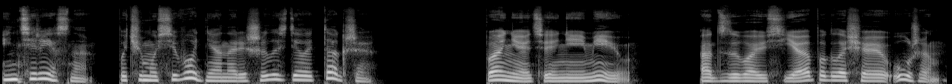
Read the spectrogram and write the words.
«Интересно, почему сегодня она решила сделать так же?» «Понятия не имею». Отзываюсь я, поглощая ужин.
